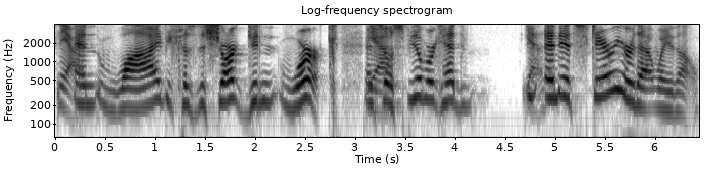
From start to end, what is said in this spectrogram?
Yeah. And why? Because the shark didn't work. And so Spielberg had to. Yes. And it's scarier that way, though.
